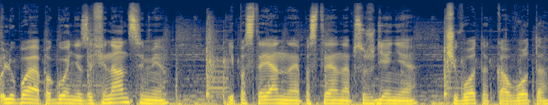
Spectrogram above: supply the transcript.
любая погоня за финансами и постоянное, постоянное обсуждение чего-то, кого-то.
